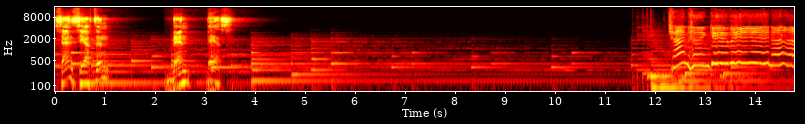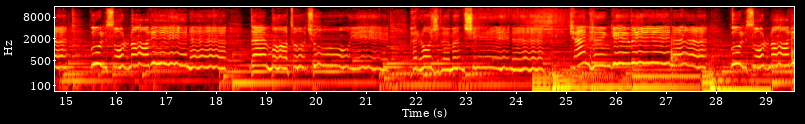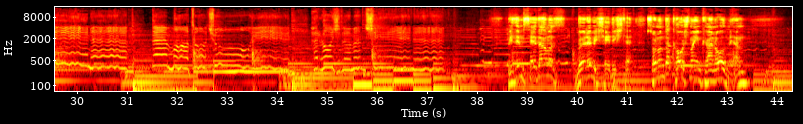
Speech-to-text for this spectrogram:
Sen siyahtın, ben beyaz. Kenhengivine gul sornarine demato çuyi her rojle menşine Kenhengivine Bizim sevdamız böyle bir şeydi işte. Sonunda kavuşma imkanı olmayan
